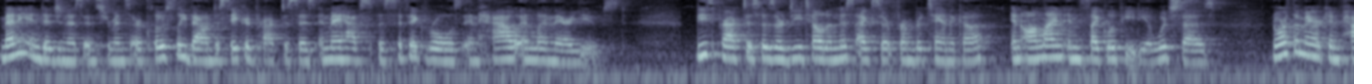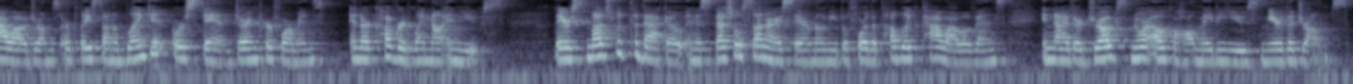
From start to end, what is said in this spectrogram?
Many indigenous instruments are closely bound to sacred practices and may have specific rules in how and when they are used. These practices are detailed in this excerpt from Britannica, an online encyclopedia, which says North American powwow drums are placed on a blanket or stand during performance and are covered when not in use. They are smudged with tobacco in a special sunrise ceremony before the public powwow events and neither drugs nor alcohol may be used near the drums.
